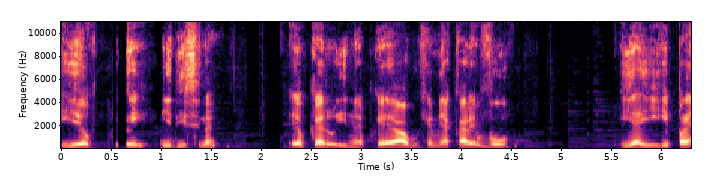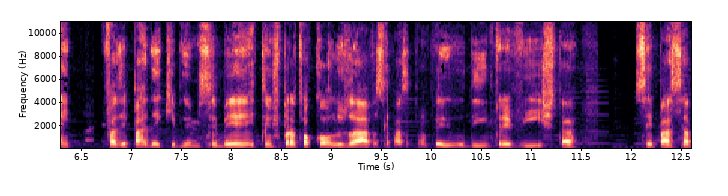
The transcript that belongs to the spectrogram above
E eu fui e disse, né? Eu quero ir, né? Porque é algo que é minha cara, eu vou. E aí, para fazer parte da equipe do MCB, tem os protocolos lá, você passa por um período de entrevista, você passa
